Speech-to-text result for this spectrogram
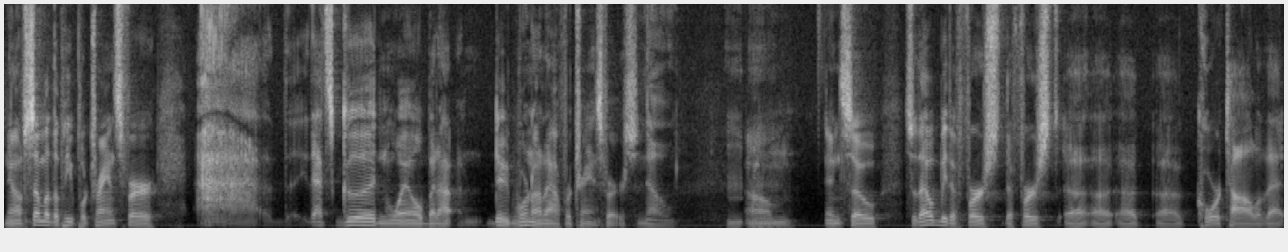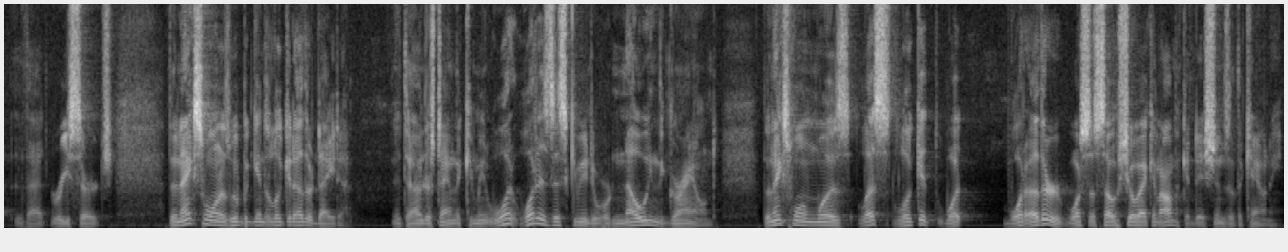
Now, if some of the people transfer, ah, that's good and well, but I, dude, we're not out for transfers. No. Um, and so, so that would be the first, the first uh, uh, uh, uh, quartile of that that research. The next one is we begin to look at other data and to understand the community. What what is this community? We're knowing the ground. The next one was let's look at what what other what's the socioeconomic conditions of the county.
